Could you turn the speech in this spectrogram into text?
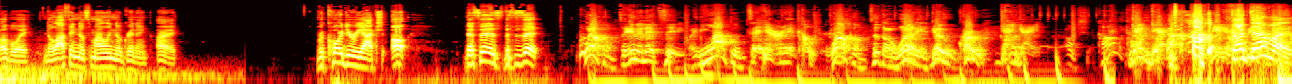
Oh boy. No laughing, no smiling, no grinning. Alright. Record your reaction. Oh! This is, this is it. Welcome to Internet City, baby. Welcome to internet culture. Welcome to the What It Do crew. gang gang. Oh shit, calm, Gang gang. God damn it!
